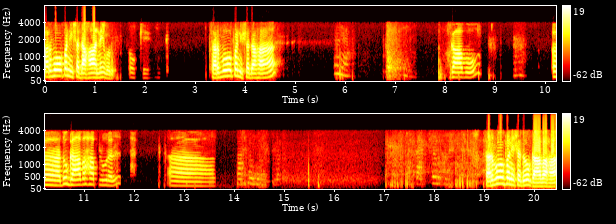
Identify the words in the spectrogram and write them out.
சர்வோபனிஷதஹானே வரும். ஓகே சர்வோபனிஷதஹா காவோ அது காவஹா ப்ளூரல் சர்வோபனிஷதோ காவஹா?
